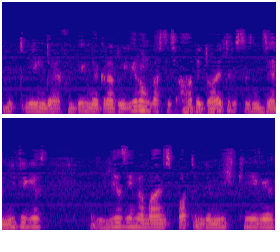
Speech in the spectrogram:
mit wegen der, von wegen der Graduierung, was das A bedeutet. Ist das ein sehr niedriges? Also hier sehen wir mal einen Spot in dem Lichtkegel.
